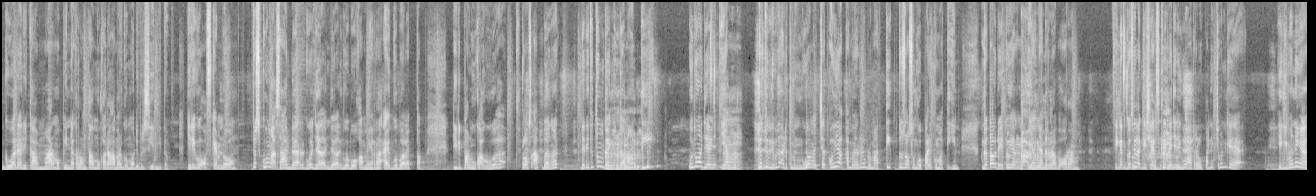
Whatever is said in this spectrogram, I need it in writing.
gua dari kamar mau pindah ke ruang tamu karena kamar gue mau dibersihin gitu. Jadi gue off cam dong. Terus gue nggak sadar, gue jalan-jalan, gue bawa kamera, eh gue bawa laptop di depan muka gue close up banget, dan itu tuh nggak nggak mati. Untung aja yang, yang terus tiba-tiba ada temen gue ngechat, oh ya kamera lu belum mati, terus langsung gue panik gue matiin. Nggak tahu deh itu yang yang nyadar berapa orang. Singkat gue sih lagi share screen aja, jadi gue gak terlalu panik, cuman kayak ya gimana ya,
